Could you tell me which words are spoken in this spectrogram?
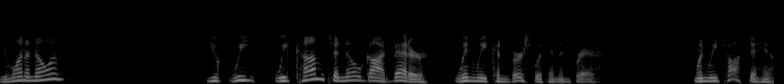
You want to know Him? You, we, we come to know God better when we converse with Him in prayer, when we talk to Him.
